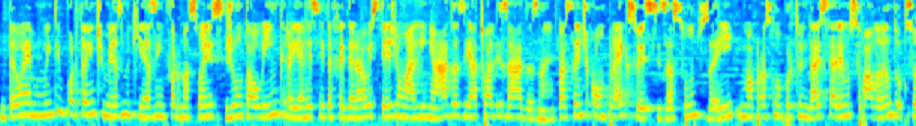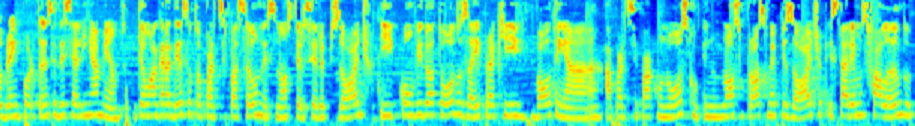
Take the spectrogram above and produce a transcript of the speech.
Então é muito importante mesmo que as informações junto ao INCRA e à Receita Federal estejam alinhadas e atualizadas, né? Bastante complexo esses assuntos aí. Uma próxima oportunidade estaremos falando sobre a importância desse alinhamento. Então agradeço a tua participação nesse nosso terceiro episódio e convido a todos aí para que voltem a, a participar conosco. No nosso próximo episódio estaremos falando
